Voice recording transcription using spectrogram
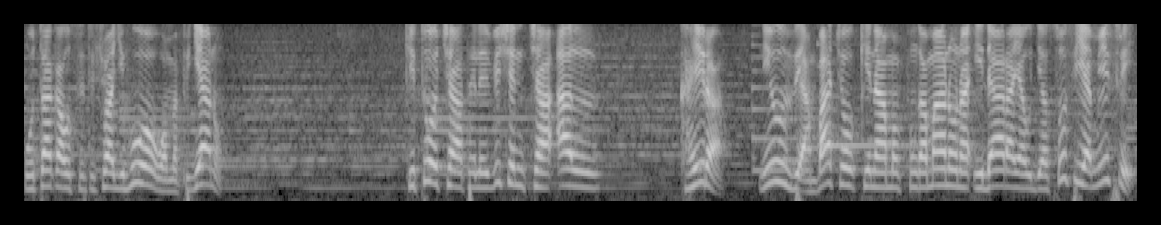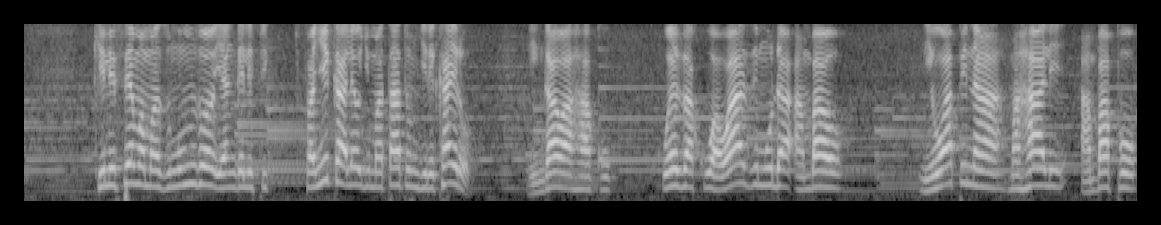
kutaka usitishwaji huo wa mapigano. Kituo cha television cha Al Kahira News ambacho kina mafungamano na idara ya ujasusi ya Misri kilisema mazungumzo yangelifanyika leo Jumatatu mjini Cairo, ingawa hakuweza kuwa wazi muda ambao ni wapi na mahali ambapo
